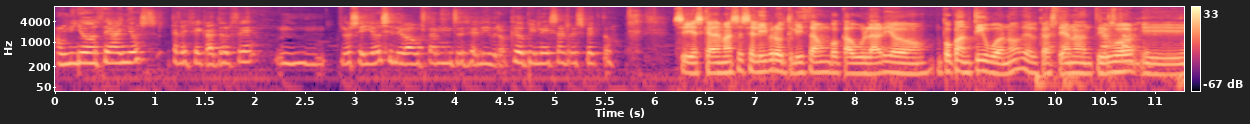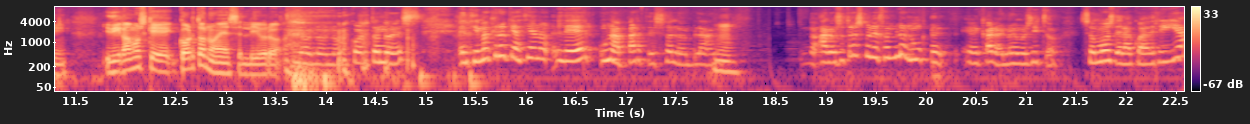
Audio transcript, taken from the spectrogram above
A un niño de 12 años, 13, 14, mm, no sé yo si le va a gustar mucho ese libro. ¿Qué opináis al respecto? Sí, es que además ese libro utiliza un vocabulario un poco antiguo, ¿no? Del castellano antiguo Bastante. y, y digamos que corto no es el libro. No, no, no, corto no es. Encima creo que hacían leer una parte solo, en plan. Mm. A nosotros, por ejemplo, nunca, eh, claro, no hemos dicho, somos de la cuadrilla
